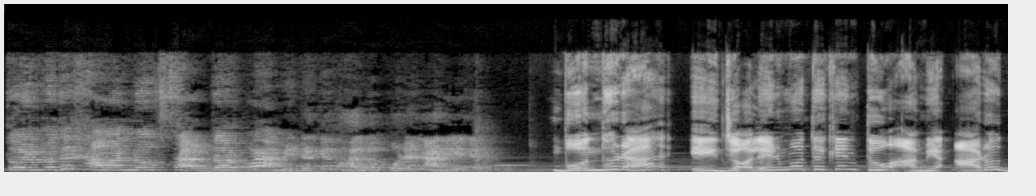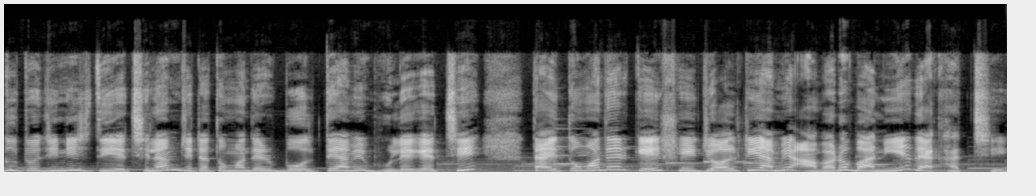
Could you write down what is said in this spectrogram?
তো এর মধ্যে সামান্য সার্ফ দেওয়ার পর আমি এটাকে ভালো করে নাড়িয়ে নেব। বন্ধুরা, এই জলের মধ্যে কিন্তু আমি আরও দুটো জিনিস দিয়েছিলাম যেটা তোমাদের বলতে আমি ভুলে গেছি। তাই তোমাদেরকে সেই জলটি আমি আবারও বানিয়ে দেখাচ্ছি।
